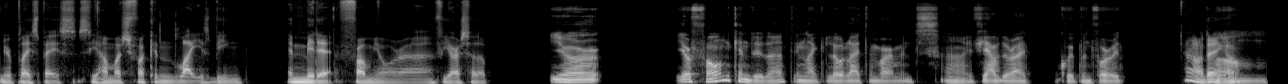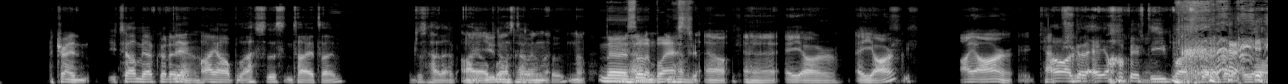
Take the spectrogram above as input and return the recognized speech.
your play space, see how much fucking light is being emitted from your uh, VR setup. Your Your phone can do that in like low light environments uh, if you have the right equipment for it. Oh, there you um, I tried. You tell me I've got an Yeah. IR blast this entire time. I just had an uh, IR you don't blast have an no. No, you it's not a blast. you have an, uh, AR AR IR capture. Uh, oh, I got an AR-15 blaster. I got an AR,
